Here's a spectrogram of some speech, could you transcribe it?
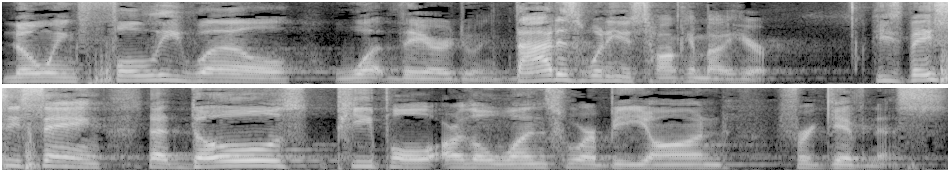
knowing fully well what they are doing. That is what he is talking about here. He's basically saying that those people are the ones who are beyond forgiveness.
